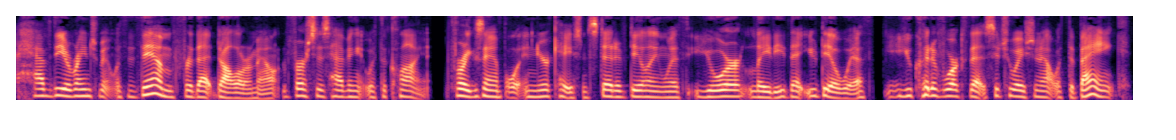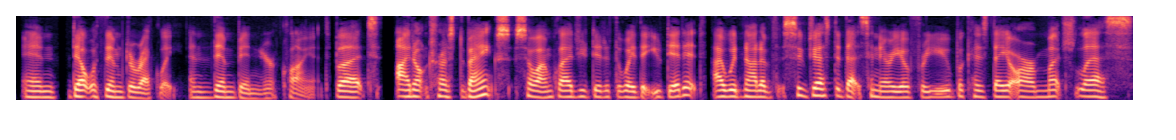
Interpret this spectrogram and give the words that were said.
have the arrangement with them for that dollar amount versus having it with the client. For example, in your case, instead of dealing with your lady that you deal with, you could have worked that situation out with the bank and dealt with them directly and them been your client. But I don't trust banks, so I'm glad you did it the way that you did it. I would not have suggested that scenario for you because they are much less,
